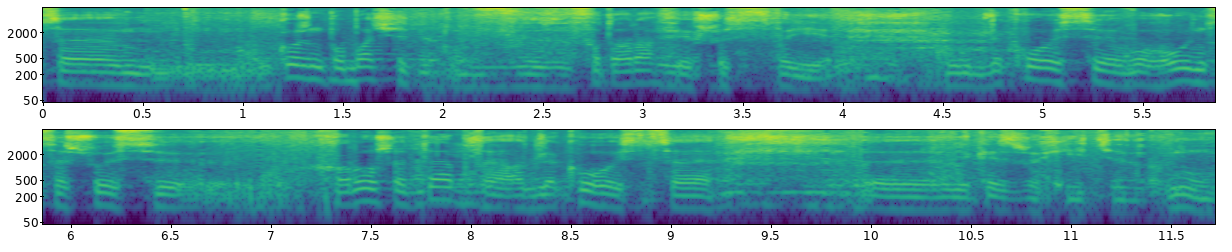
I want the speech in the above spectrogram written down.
це кожен побачить в фотографіях щось своє. Для когось вогонь це щось хороше, тепле, а для когось це е, якесь жахіття. Ну,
